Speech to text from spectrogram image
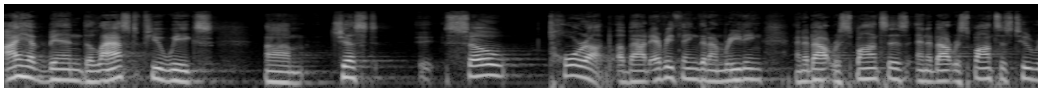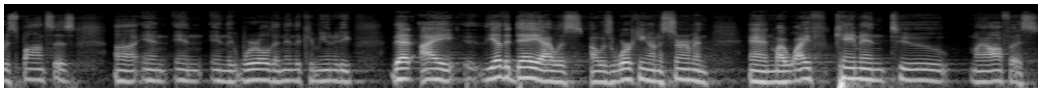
I have been the last few weeks um, just so tore up about everything that I'm reading and about responses and about responses to responses uh, in, in, in the world and in the community that I, the other day I was, I was working on a sermon and my wife came into my office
